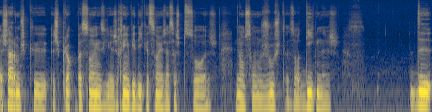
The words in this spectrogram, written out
Acharmos que as preocupações e as reivindicações dessas pessoas não são justas ou dignas de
